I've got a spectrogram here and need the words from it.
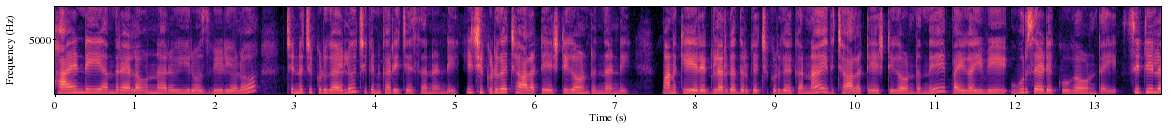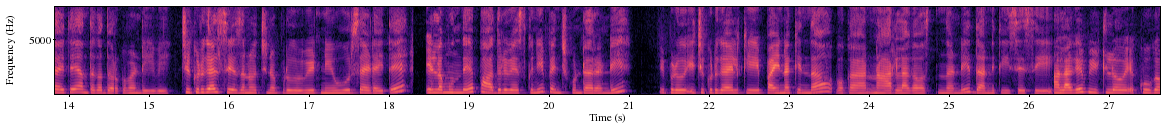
హాయ్ అండి అందరు ఎలా ఉన్నారు? ఈరోజు వీడియోలో చిన్న చిక్కుడుగాయలు చికెన్ కర్రీ చేశానండి. ఈ చిక్కుడుగాయ చాలా టేస్టీగా ఉంటుందండి. మనకి రెగ్యులర్గా దొరికే చిక్కుడుగాయ కన్నా ఇది చాలా టేస్టీగా ఉంటుంది. పైగా ఇవి ఊరు సైడ్ ఎక్కువగా ఉంటాయి. సిటీలో అయితే అంతగా దొరకవండి ఇవి. చిక్కుడుగాయల సీజన్ వచ్చినప్పుడు వీటిని ఊరు సైడ్ అయితే ఇళ్ళ ముందే పాదులు వేసుకుని పెంచుకుంటారండి. ఇప్పుడు ఈ చిక్కుడుగాయలకి పైన కింద ఒక నారలాగా వస్తుందండి. దాన్ని తీసేసి అలాగే వీటిలో ఎక్కువగా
